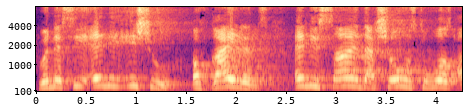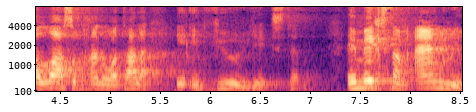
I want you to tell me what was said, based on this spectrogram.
when they see any issue of guidance, any sign that shows towards Allah subhanahu wa ta'ala, it infuriates them. It makes them angry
